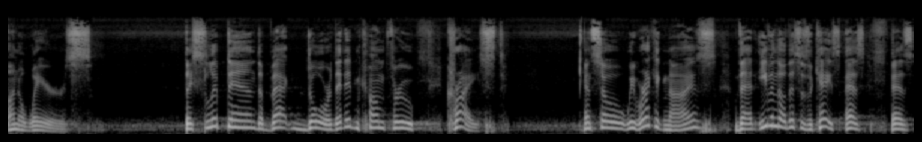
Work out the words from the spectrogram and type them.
unawares. They slipped in the back door, they didn't come through Christ. And so we recognize that even though this is the case, as, as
